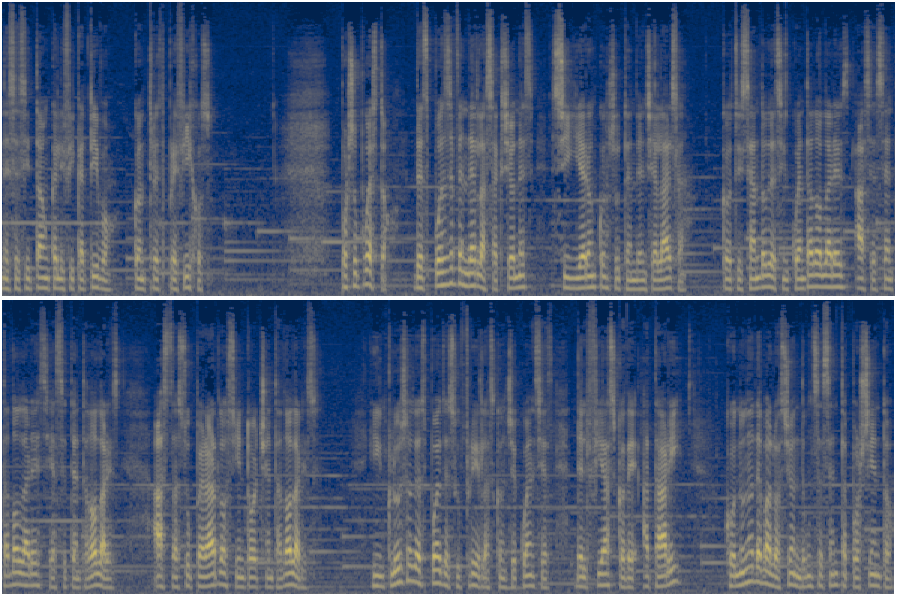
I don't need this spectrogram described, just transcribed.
necesita un calificativo con tres prefijos. Por supuesto, después de vender las acciones siguieron con su tendencia al alza, cotizando de 50 dólares a 60 dólares y a 70 dólares, hasta superar los 180 dólares. Incluso después de sufrir las consecuencias del fiasco de Atari, con una devaluación de un 60%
